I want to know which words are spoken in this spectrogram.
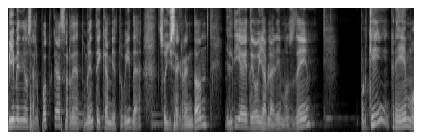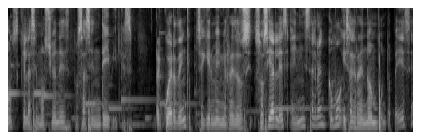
Bienvenidos al podcast Ordena tu mente y cambia tu vida. Soy Isaac Rendón. El día de hoy hablaremos de por qué creemos que las emociones nos hacen débiles. Recuerden que seguirme en mis redes sociales en Instagram como isaacrendon.ps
